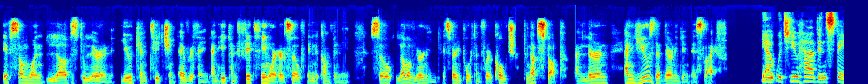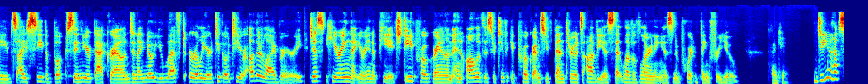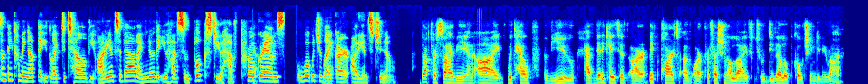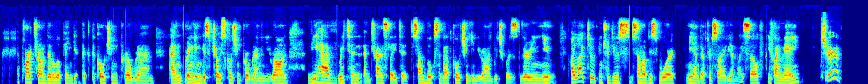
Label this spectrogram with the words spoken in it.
If someone loves to learn, you can teach him everything and he can fit him or herself in the company. So, love of learning, it's very important for a coach to not stop and learn and use that learning in his life. Yeah, which you have in spades. I see the books in your background, and I know you left earlier to go to your other library. Just hearing that you're in a PhD program and all of the certificate programs you've been through, it's obvious that love of learning is an important thing for you. Thank you. Do you have something coming up that you'd like to tell the audience about? I know that you have some books. Do you have programs? Yeah. What would you like our audience to know? Dr. Sahibi and I, with help of you, have dedicated our big part of our professional life to develop coaching in Iran. Apart from developing the, the coaching program and bringing this choice coaching program in Iran, we have written and translated some books about coaching in Iran, which was very new. I like to introduce some of this work, me and Dr. Sahibi and myself, if I may. Sure.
